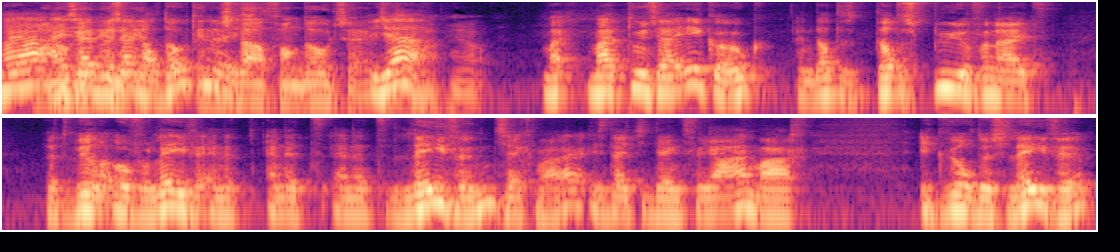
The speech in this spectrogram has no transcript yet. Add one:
Nou ja, Maar hij zei, in- we zijn in- al dood In de geweest. staat van dood zijn. Ja. ja. Maar, maar toen zei ik ook, en dat is, dat is puur vanuit het willen overleven en het, en, het, en het leven, zeg maar, is dat je denkt van ja, maar ik wil dus leven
